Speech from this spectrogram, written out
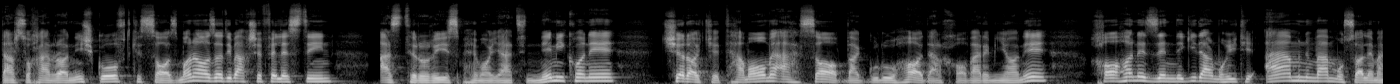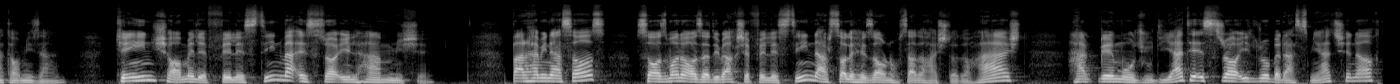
در سخنرانیش گفت که سازمان آزادی بخش فلسطین از تروریسم حمایت نمی‌کنه چرا که تمام احساب و گروه ها در خاور میانه خواهان زندگی در محیطی امن و مسالمت آمیزن که این شامل فلسطین و اسرائیل هم میشه. بر همین اساس سازمان آزادی بخش فلسطین در سال 1988 حق موجودیت اسرائیل رو به رسمیت شناخت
